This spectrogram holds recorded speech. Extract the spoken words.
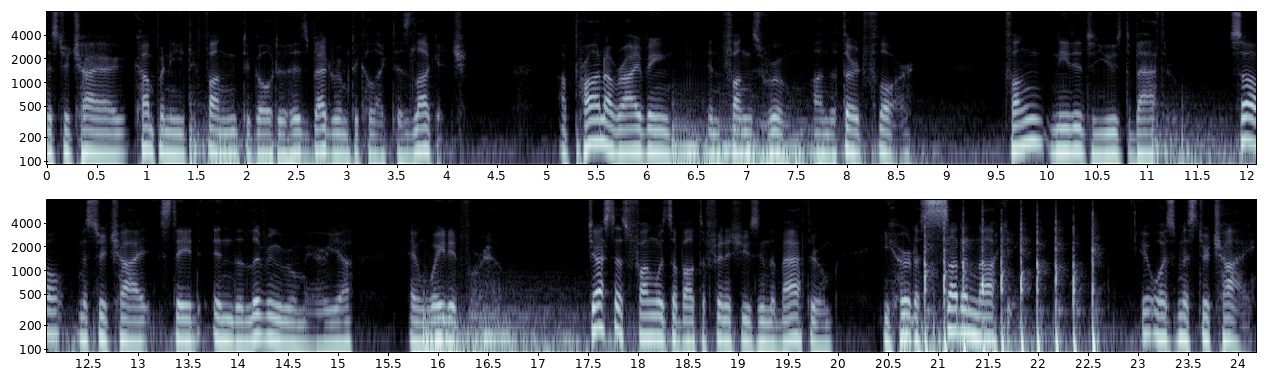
Mr. Chai accompanied Feng to go to his bedroom to collect his luggage. Upon arriving in Feng's room on the third floor, Feng needed to use the bathroom. So Mr. Chai stayed in the living room area and waited for him. Just as Feng was about to finish using the bathroom, he heard a sudden knocking. It was Mr. Chai.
